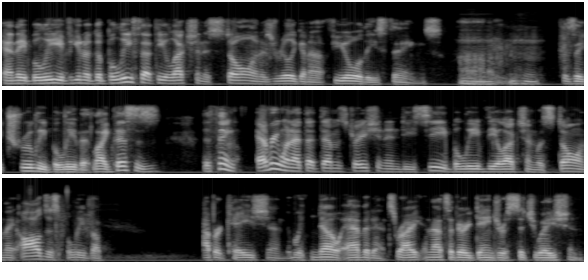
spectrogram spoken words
and they believe, you know, the belief that the election is stolen is really going to fuel these things because um, mm-hmm. they truly believe it. Like this is the thing. Everyone at that demonstration in D.C. believed the election was stolen. They all just believe a fabrication with no evidence, right? And that's a very dangerous situation.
